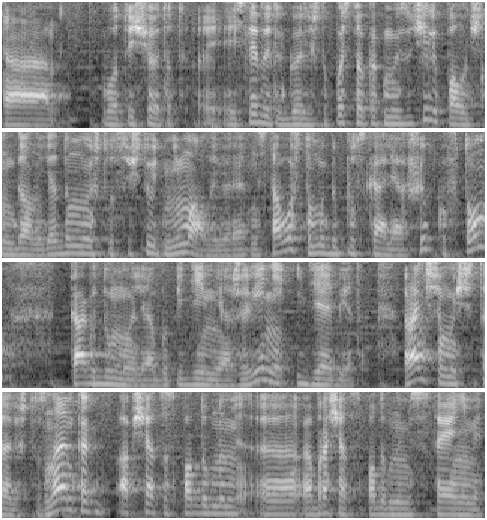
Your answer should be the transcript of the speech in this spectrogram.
а, вот еще этот э, исследователь говорит, что после того, как мы изучили полученные данные, я думаю, что существует немалая вероятность того, что мы допускали ошибку в том, как думали об эпидемии ожирения и диабета. Раньше мы считали, что знаем, как общаться с подобными, э, обращаться с подобными состояниями.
